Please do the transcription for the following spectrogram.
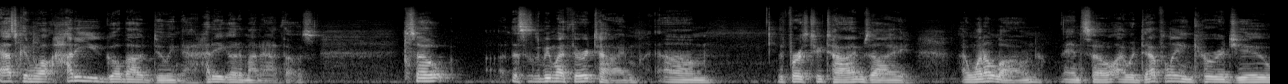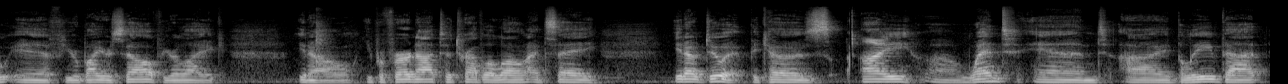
asking, well, how do you go about doing that? How do you go to Manathos? Athos? So this is gonna be my third time. Um, the first two times I, I went alone and so I would definitely encourage you if you're by yourself, you're like, you know, you prefer not to travel alone, I'd say, you know, do it because I uh, went and I believed that,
